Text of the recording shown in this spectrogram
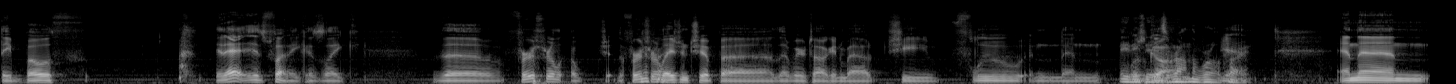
they both. It, it's funny because like the first rel oh, shit, the 1st You're relationship uh, that we were talking about, she flew and then 80 was days gone. around the world, Yeah. right. And then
